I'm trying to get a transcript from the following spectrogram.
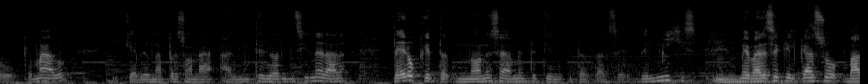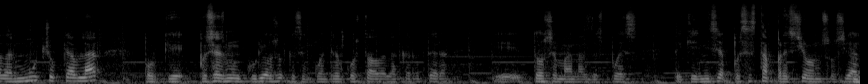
o quemado y que había una persona al interior incinerada, pero que no necesariamente tiene que tratarse del Mijis. Me parece que el caso va a dar mucho que hablar porque pues es muy curioso que se encuentre a un costado de la carretera eh, dos semanas después de que inicia pues esta presión social,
